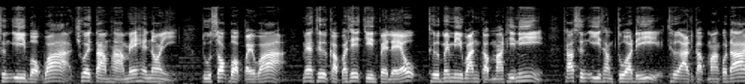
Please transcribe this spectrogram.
ซึงอีบอกว่าช่วยตามหาแม่ให้หน่อย ดูซอกบอกไปว่า แม่เธอกลับประเทศจีนไปแล้ว เธอไม่มีวันกลับมาที่นี่ ถ้าซึงอีทำตัวดี เธออาจกลับมาก็ได้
